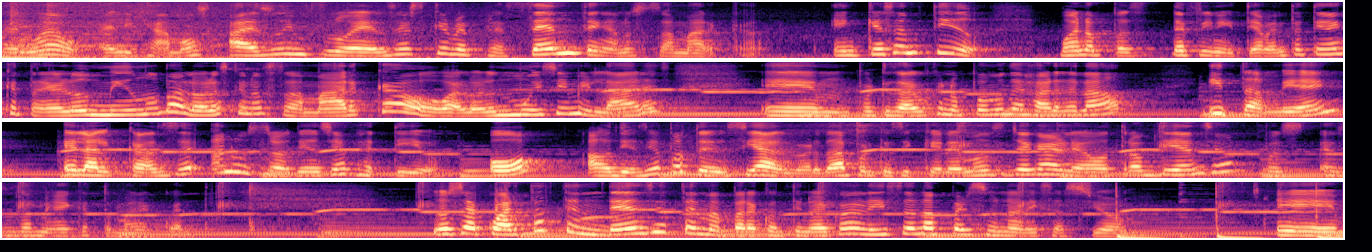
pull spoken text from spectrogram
de nuevo, elijamos a esos influencers que representen a nuestra marca. ¿En qué sentido? Bueno, pues definitivamente tienen que tener los mismos valores que nuestra marca o valores muy similares, eh, porque es algo que no podemos dejar de lado. Y también el alcance a nuestra audiencia objetivo o audiencia potencial, ¿verdad? Porque si queremos llegarle a otra audiencia, pues eso también hay que tomar en cuenta. Nuestra cuarta tendencia, tema para continuar con la lista, es la personalización. Eh,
